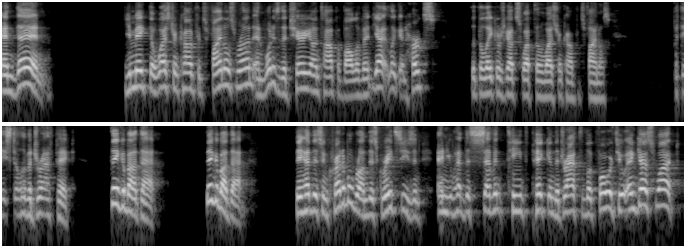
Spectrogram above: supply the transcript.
And then you make the Western Conference Finals run. And what is the cherry on top of all of it? Yeah, look, it hurts that the Lakers got swept in the Western Conference Finals, but they still have a draft pick. Think about that. Think about that. They had this incredible run, this great season, and you have the 17th pick in the draft to look forward to. And guess what?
